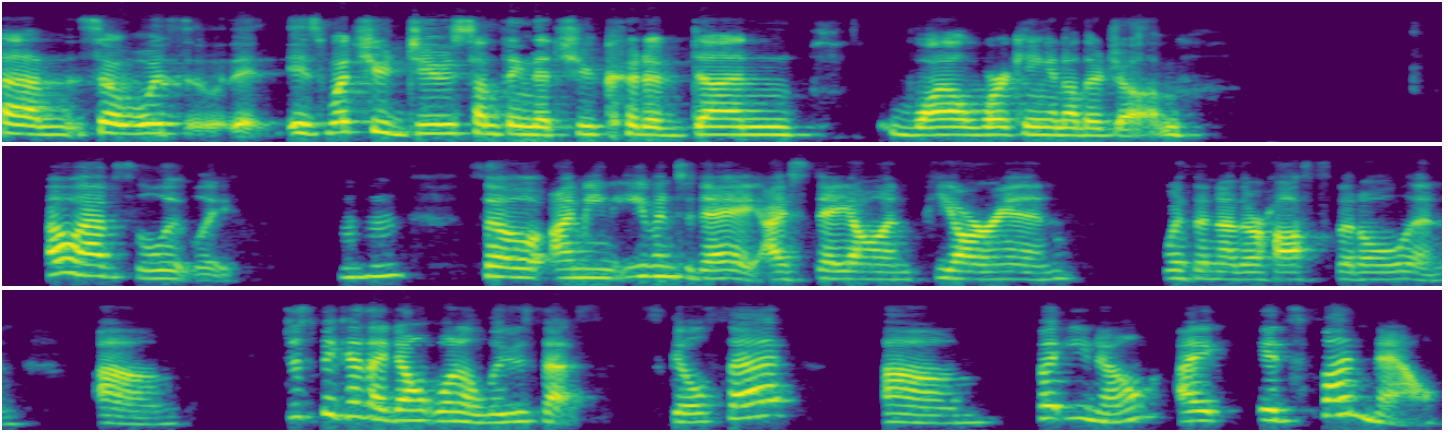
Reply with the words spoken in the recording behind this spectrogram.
Um, so was is what you do something that you could have done while working another job? Oh, absolutely. Mm-hmm. So, I mean, even today, I stay on PRN with another hospital, and um, just because I don't want to lose that skill set. Um, but you know, I it's fun now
